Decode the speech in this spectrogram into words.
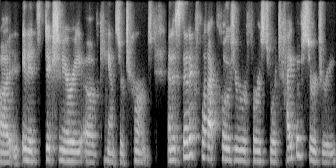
uh, in its dictionary of cancer terms. An aesthetic flat closure refers to a type of surgery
